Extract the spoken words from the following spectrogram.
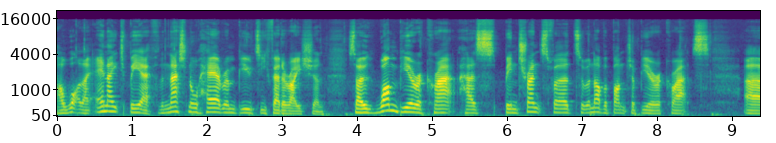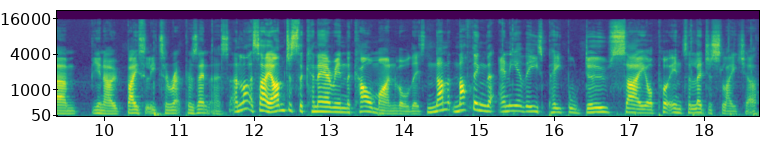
oh, what are they? NHBF, the National Hair and Beauty Federation. So one bureaucrat has been transferred to another bunch of bureaucrats, um, you know, basically to represent us. And like I say, I'm just the canary in the coal mine of all this. None, nothing that any of these people do, say, or put into legislature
